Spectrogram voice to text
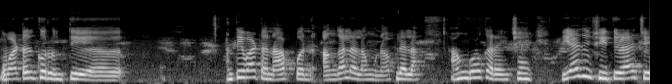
वाटण करून ते ते वाटण आपण अंगाला लावून आपल्याला आंघोळ करायचे आहे. या दिवशी तिळाचे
